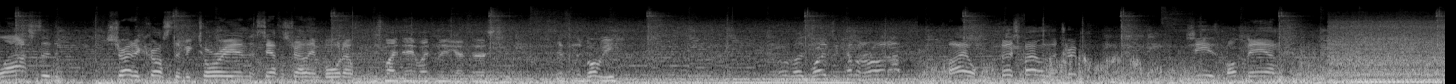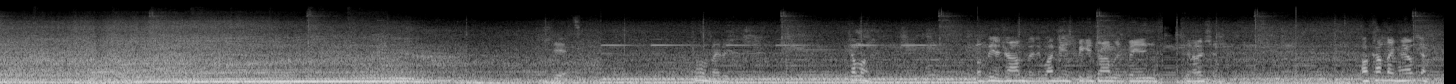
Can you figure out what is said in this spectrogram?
blasted straight across the Victorian, South Australian border. Just wait there, wait for me to go first. Definitely boggy. Oh, those waves are coming right up. Fail, first fail in the trip. She is bogged down. Shit. Come on, baby. Come on. It'll be a drum, but it won't be as big a drum as being in the ocean. I'll come back and help you.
